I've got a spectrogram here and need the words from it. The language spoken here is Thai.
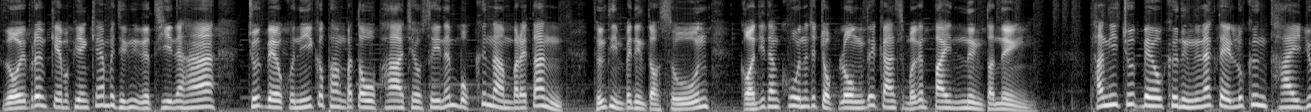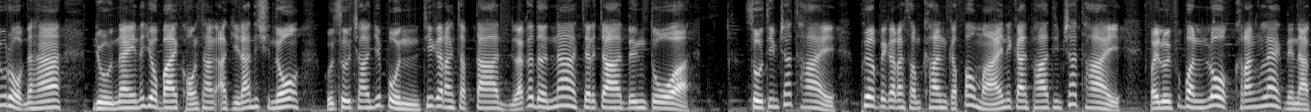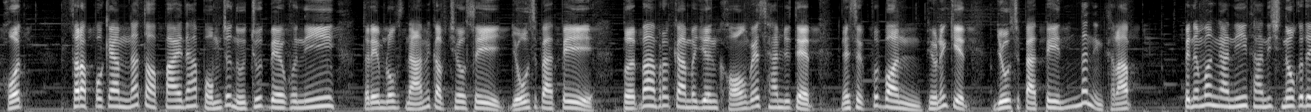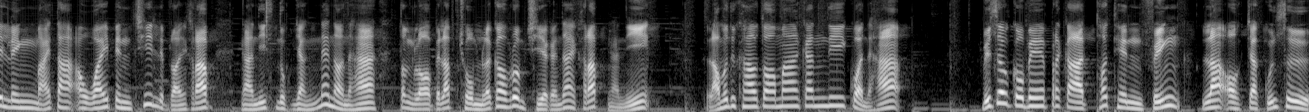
โดยเริ่มเกมมาเพียงแค่ไม่ถึง1นาทีนะฮะจูดเบลคนนี้ก็พังประตูพาเชลซีนั้นบุกขึ้นนำไบรตัน ถึงถิ่นไป1ต่อ0ก่อนที่ทั้งคู่นั้นจะจบลงด้วยการเสมอกันไป1ต่อ1ทั้งนี้จูดเบลคือหนึ่งในนักเตะลูกครึ่งไทยยุโรปนะฮะ อยู่ในนโยบายของทางอากิระนิชิโนะกุนซือชาวญี่ปุ่นที่กำลังจับตาและก็เดินหน้าเจรจาดึงตัวสู่ทีมชาติไทย เพื่อเป็นกำลังสำคัญกับเป้าหมายในการพาทีมชาติไทย ไปลุยฟุตบอลโลกครั้งแรกในอนาคตสำหรับโปรแกรมนัดต่อไปนะครับผมเจ้าหนูจูดเบลคนนี้ เตรียมลงสนามให้กับเชลซียู18ปี เปิดบ้านรับการมาเยือนของเวสต์แฮมยูไนเต็ดในศึกฟุตบอลพิวนังกิตยู18 ปีนั่นเองครับ เป็นนั้นว่างานนี้ทางนิชโนก็ได้เล็งหมายตาเอาไว้เป็นที่เรียบร้อยครับ งานนี้สนุกอย่างแน่นอนนะฮะ ต้องรอไปรับชมแล้วก็ร่วมเชียร์กันได้ครับ งานนี้ เรามาดูข่าวต่อมากันดีกว่านะฮะวิเซลโกเบประกาศทอดเทนฟิงลาออกจากกุนซือ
